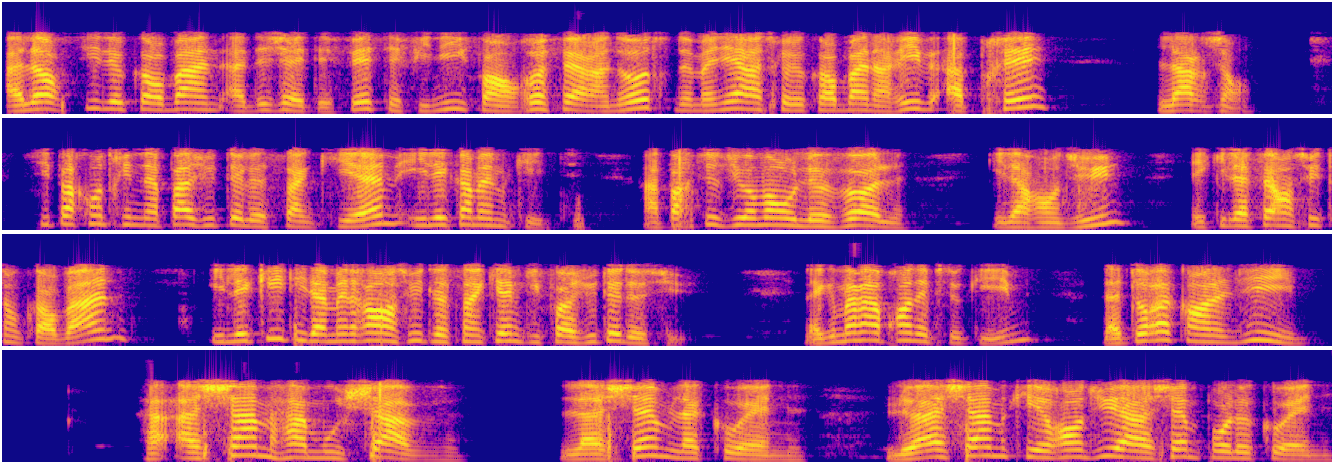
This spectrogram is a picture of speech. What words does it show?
alors si le Korban a déjà été fait, c'est fini, il faut en refaire un autre de manière à ce que le Korban arrive après l'argent. Si par contre il n'a pas ajouté le cinquième, il est quand même quitte. À partir du moment où le vol, il a rendu, et qu'il a fait ensuite son korban, il est quitte, il amènera ensuite le cinquième qu'il faut ajouter dessus. La Gemara apprend des psukim. La Torah, quand elle dit Hacham Hamushav, l'Hachem, la Kohen, le Hacham qui est rendu à Hachem pour le Kohen,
